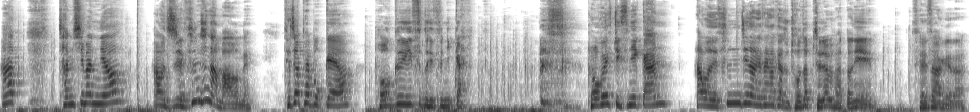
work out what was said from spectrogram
아 잠시만요. 아 진짜 순진한 마음에. 대접해 볼게요. 버그일 수도 있으니까. 버그일 수도 있으니까. 하고 순진하게 생각해서 저접 제접을 봤더니 세상에나.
